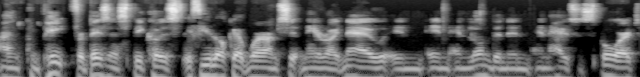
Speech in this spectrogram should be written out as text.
and compete for business. Because if you look at where I'm sitting here right now in in, in London in, in House of Sport,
